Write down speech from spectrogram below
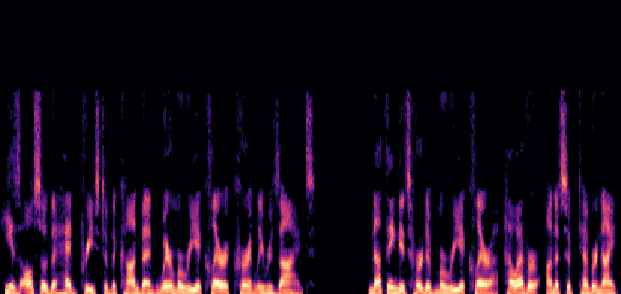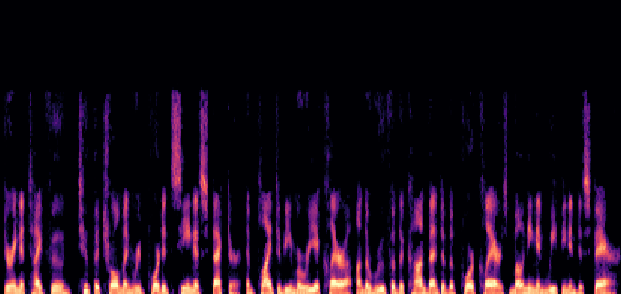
He is also the head priest of the convent where Maria Clara currently resides. Nothing is heard of Maria Clara, however, on a September night, during a typhoon, two patrolmen reported seeing a specter, implied to be Maria Clara, on the roof of the convent of the Poor Clares moaning and weeping in despair.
